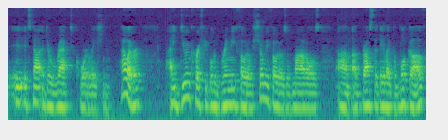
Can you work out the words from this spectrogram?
It's not a direct correlation. However, I do encourage people to bring me photos, show me photos of models um, of breasts that they like the look of,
